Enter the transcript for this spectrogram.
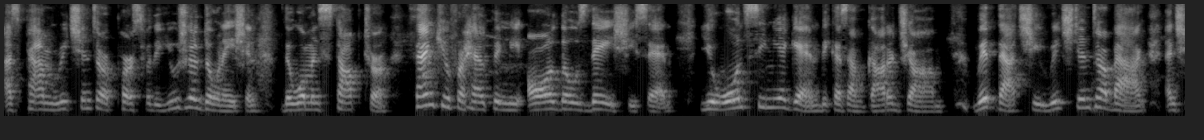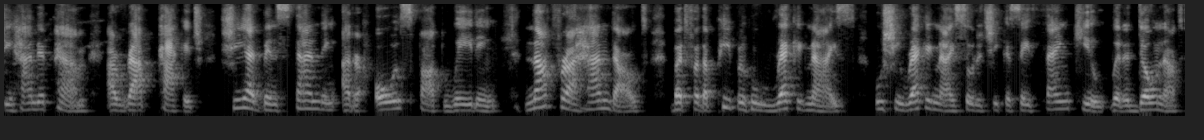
As Pam reached into her purse for the usual donation, the woman stopped her. Thank you for helping me all those days, she said. You won't see me again because I've got a job. With that, she reached into her bag and she handed Pam a wrapped package. She had been standing at her old spot waiting, not for a handout, but for the people who recognized, who she recognized so that she could say thank you with a donut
